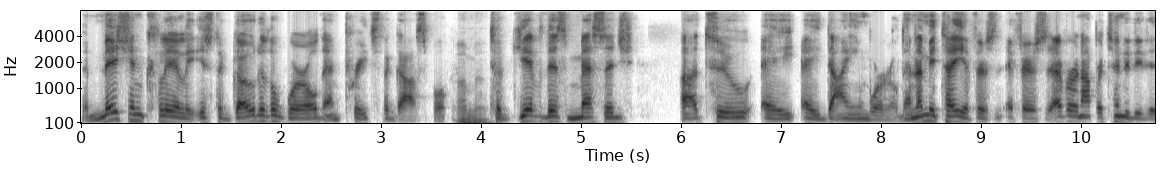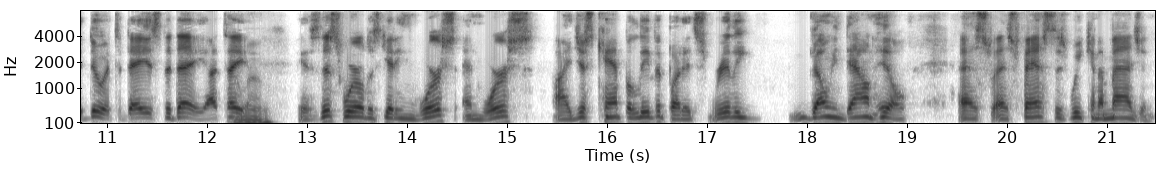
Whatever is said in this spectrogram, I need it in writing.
The mission clearly is to go to the world and preach the gospel, Amen. to give this message uh, to a, a dying world. And let me tell you, if there's if there's ever an opportunity to do it, today is the day. I tell you, Amen. is this world is getting worse and worse. I just can't believe it, but it's really going downhill as as fast as we can imagine.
